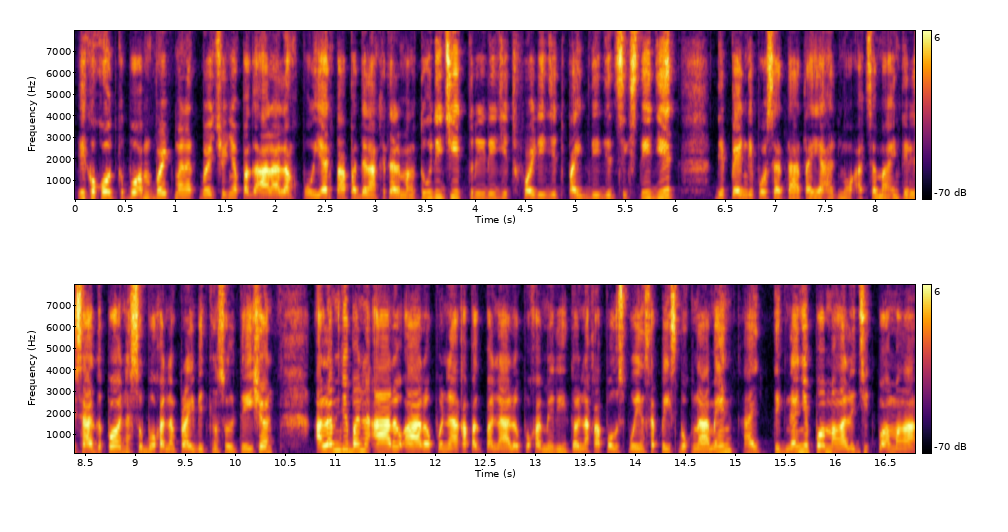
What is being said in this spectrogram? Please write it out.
Iko-code ko po ang month at year nyo. Pag-aaralan ko po yan. Papadalan kita ng mga 2 digit, 3 digit, 4 digit, 5 digit, 6 digit. Depende po sa tatayaan mo. At sa mga interesado po na subukan ng private consultation, alam nyo ba na araw-araw po nakakapagpanalo po kami rito? Nakapost po yan sa Facebook namin. Kahit tignan nyo po, mga legit po ang mga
